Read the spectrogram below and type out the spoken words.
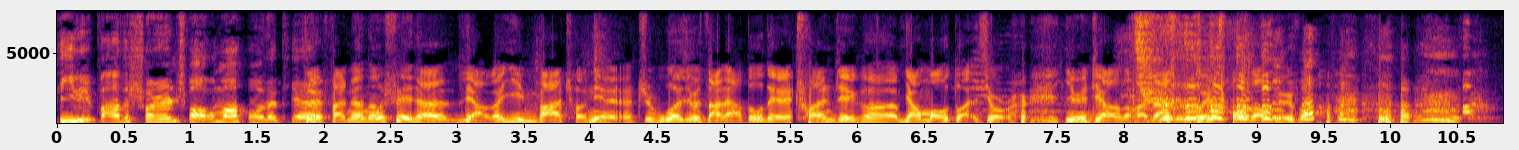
一米八的双人床吗？我的天！对，反正能睡下两个一米八成年人，只不过就是咱俩都得穿这个羊毛短袖，因为这样的话咱俩就不会臭到对方。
